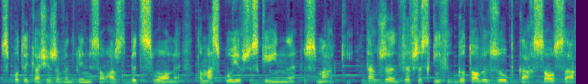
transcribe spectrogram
spotyka się, że wędliny są aż zbyt słone. To maskuje wszystkie inne smaki. Także we wszystkich gotowych zupkach, sosach,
